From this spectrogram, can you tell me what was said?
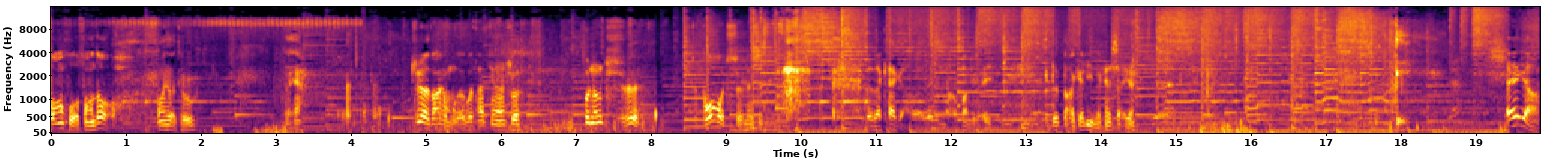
防火防盗防小偷，咋样？这大个蘑菇，他竟然说不能吃，这多好吃呢！这，来咱看看啊，我这拿放的哎，这打开里面看啥样？哎呀，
